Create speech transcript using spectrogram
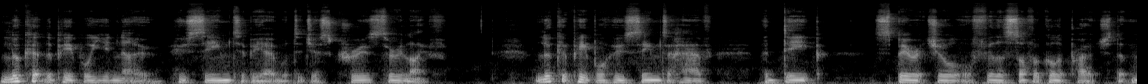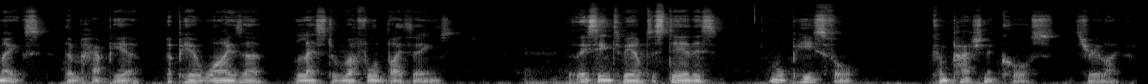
look at the people you know who seem to be able to just cruise through life. Look at people who seem to have a deep spiritual or philosophical approach that makes them happier, appear wiser, less ruffled by things. That they seem to be able to steer this more peaceful, compassionate course through life.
